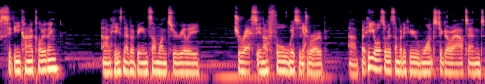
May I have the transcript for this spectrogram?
city kind of clothing. Um, he's never been someone to really dress in a full wizard's Yeah. robe, uh, but he also is somebody who wants to go out and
